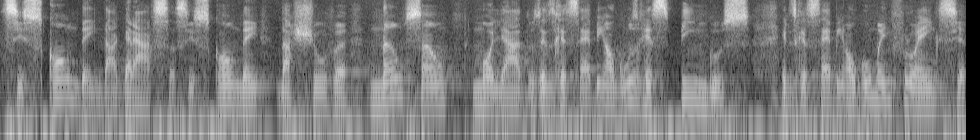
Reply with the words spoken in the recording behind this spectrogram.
se escondem da graça, se escondem da chuva, não são molhados, eles recebem alguns respingos, eles recebem alguma influência,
